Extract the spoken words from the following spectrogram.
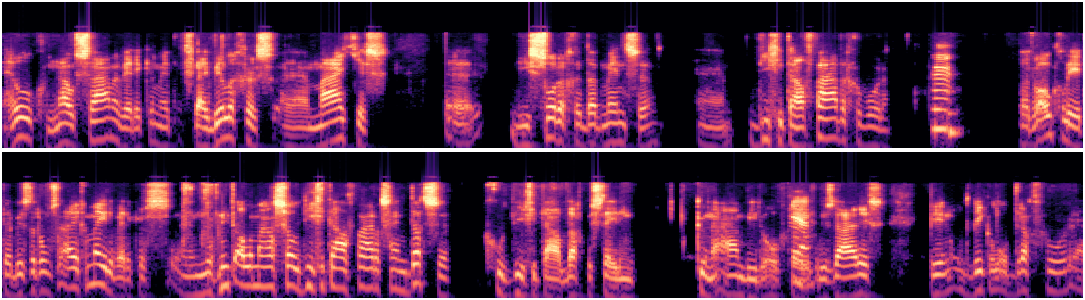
heel nauw samenwerken met vrijwilligers, uh, maatjes, uh, die zorgen dat mensen uh, digitaal vaardiger worden. Mm. Wat we ook geleerd hebben is dat onze eigen medewerkers nog niet allemaal zo digitaal vaardig zijn dat ze goed digitaal dagbesteding kunnen aanbieden of geven. Ja. Dus daar is weer een ontwikkelopdracht voor uh,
